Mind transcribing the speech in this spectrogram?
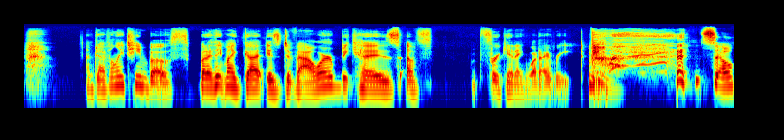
I'm definitely team both, but I think my gut is devour because of forgetting what I read. so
